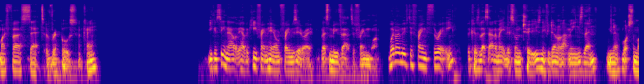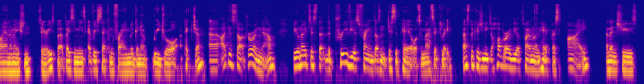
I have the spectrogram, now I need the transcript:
my first set of ripples, okay? You can see now that we have a keyframe here on frame zero. Let's move that to frame one. When I move to frame three, because let's animate this on twos, and if you don't know what that means, then, you know, watch some of my animation series, but it basically means every second frame we're gonna redraw a picture. Uh, I can start drawing now, but you'll notice that the previous frame doesn't disappear automatically. That's because you need to hover over your timeline here, press I, and then choose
